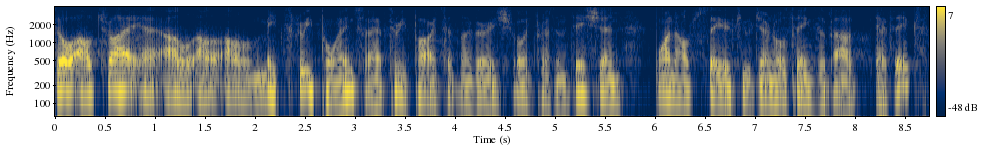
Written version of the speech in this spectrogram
So I'll try, uh, I'll, I'll, I'll make three points. I have three parts in my very short presentation. One, I'll say a few general things about ethics.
